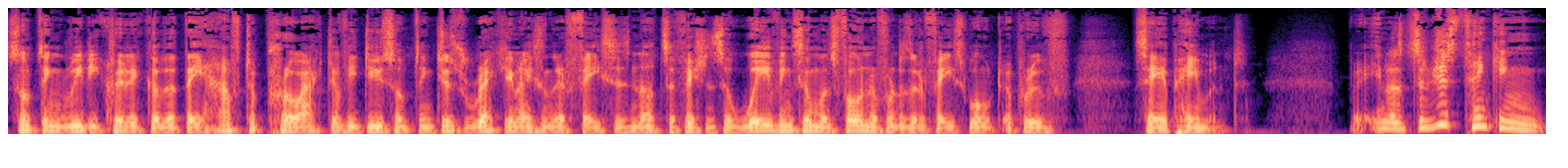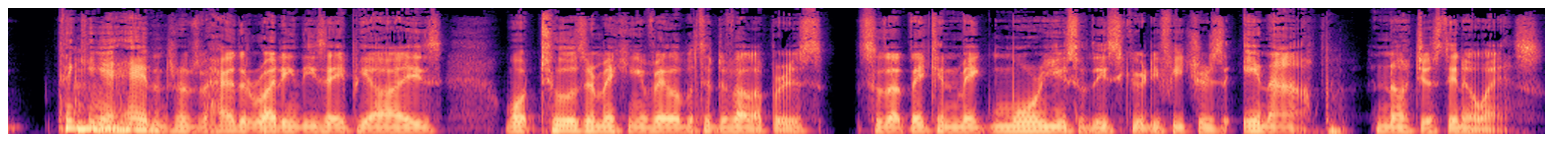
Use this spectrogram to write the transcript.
something really critical that they have to proactively do something, just recognizing their face is not sufficient. So waving someone's phone in front of their face won't approve, say, a payment. But, you know, so just thinking, thinking mm-hmm. ahead in terms of how they're writing these APIs, what tools they're making available to developers so that they can make more use of these security features in app, not just in OS.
